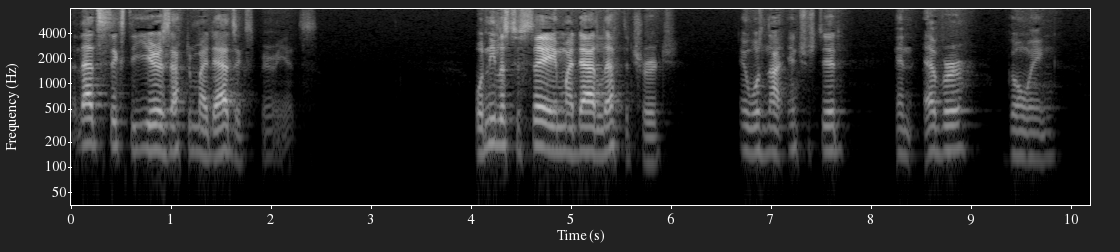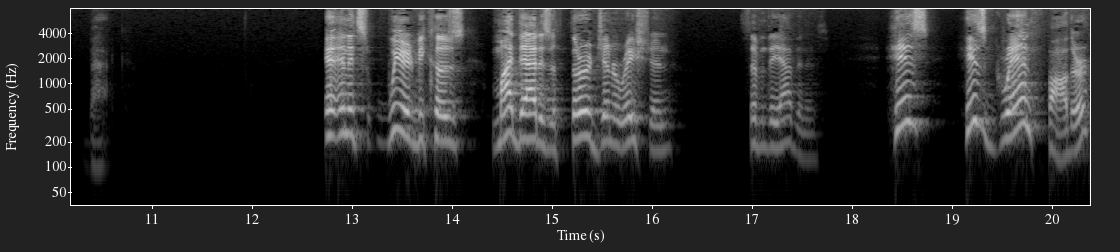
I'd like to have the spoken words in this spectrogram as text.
And that's 60 years after my dad's experience. Well, needless to say, my dad left the church and was not interested in ever going and, and it's weird because my dad is a third generation Seventh day Adventist. His, his grandfather,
